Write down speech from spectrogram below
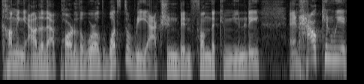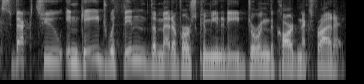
coming out of that part of the world. What's the reaction been from the community? And how can we expect to engage within the metaverse community during the card next Friday?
